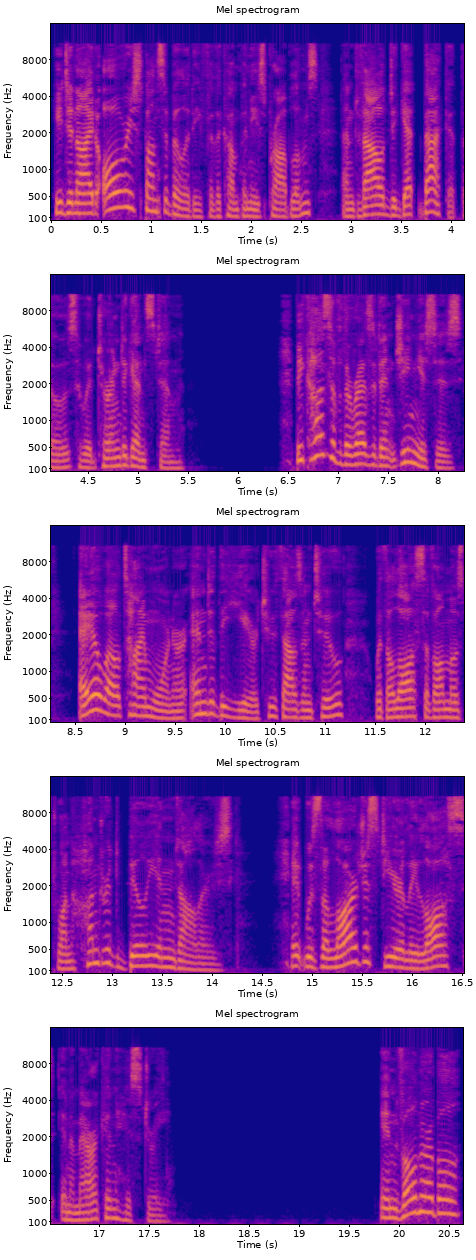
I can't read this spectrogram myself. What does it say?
he denied all responsibility for the company's problems and vowed to get back at those who had turned against him. Because of the resident geniuses, AOL Time Warner ended the year 2002 with a loss of almost $100 billion. It was the largest yearly loss in American history. Invulnerable,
